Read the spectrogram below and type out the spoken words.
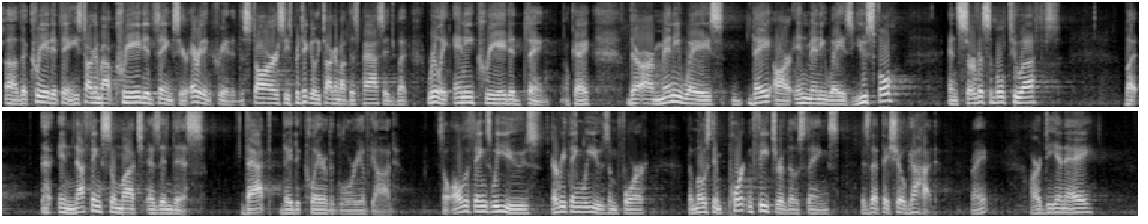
uh, the created thing. He's talking about created things here, everything created, the stars. He's particularly talking about this passage, but really any created thing, okay? There are many ways, they are in many ways useful and serviceable to us, in nothing so much as in this that they declare the glory of God. So, all the things we use, everything we use them for, the most important feature of those things is that they show God, right? Our DNA,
